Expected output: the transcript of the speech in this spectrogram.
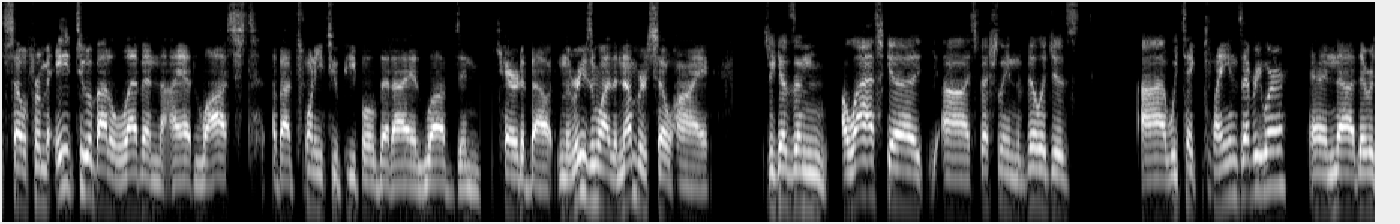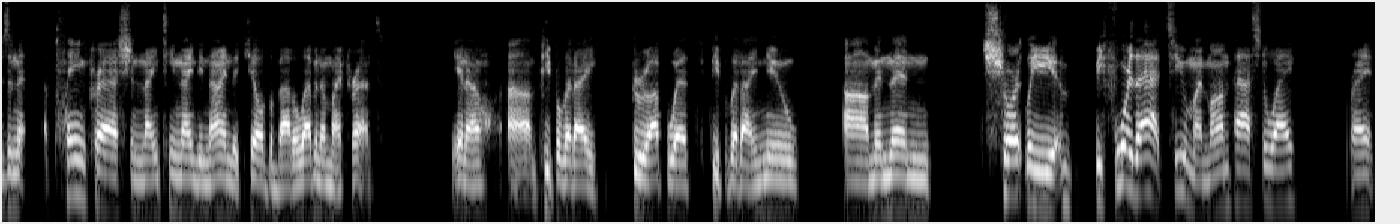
so from eight to about eleven, I had lost about twenty-two people that I loved and cared about. And the reason why the number's so high is because in Alaska, uh, especially in the villages, uh, we take planes everywhere, and uh, there was an, a plane crash in 1999 that killed about 11 of my friends. You know, um, people that I grew up with, people that I knew, um, and then shortly before that, too, my mom passed away. Right,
